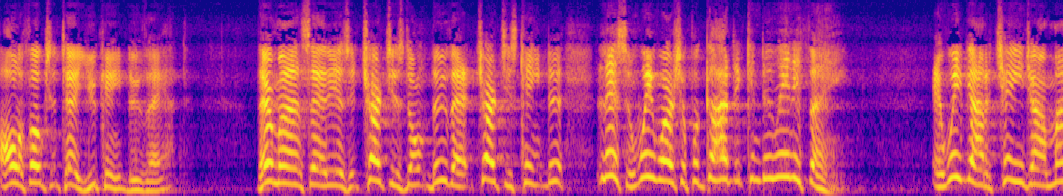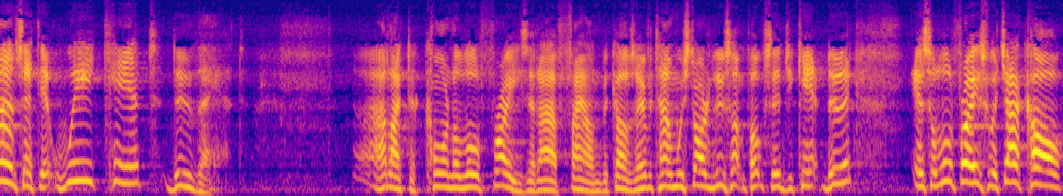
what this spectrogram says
All the folks that tell you you can't do that. Their mindset is that churches don't do that. Churches can't do it. Listen, we worship a God that can do anything. And we've got to change our mindset that we can't do that. I'd like to coin a little phrase that I've found because every time we started to do something, folks said you can't do it. It's a little phrase which I call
